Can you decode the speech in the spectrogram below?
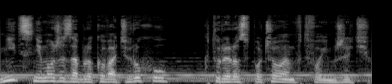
Nic nie może zablokować ruchu, który rozpocząłem w twoim życiu.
